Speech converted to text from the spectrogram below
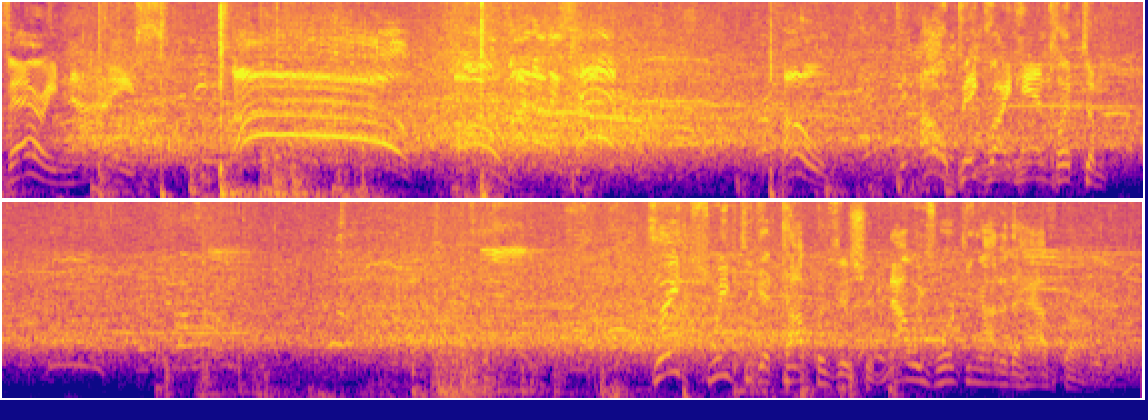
Very nice. Oh! Oh, right on his head. Oh, oh, big right hand clipped him. Great sweep to get top position. Now he's working out of the half guard.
